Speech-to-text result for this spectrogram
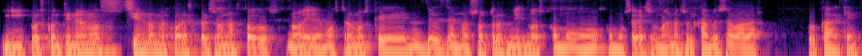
Y pues continuemos siendo mejores personas todos, ¿no? Y demostremos que desde nosotros mismos como, como seres humanos el cambio se va a dar por cada quien,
